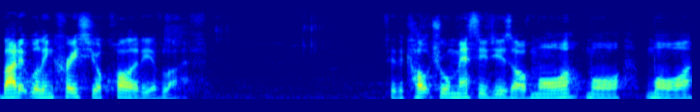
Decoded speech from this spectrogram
but it will increase your quality of life. So the cultural message is of more, more, more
